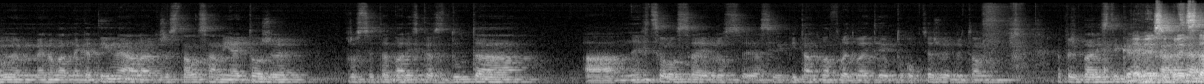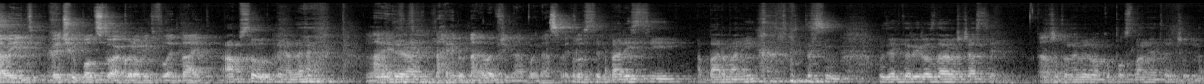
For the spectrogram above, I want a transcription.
nebudem menovať negatívne, ale akože stalo sa mi aj to, že proste tá bariska zdutá, a nechcelo sa jej proste, ja si vypýtam dva flat white, ja to obťažuje pri tom, chápeš, baristika Neviem si predstaviť väčšiu poctu, ako robiť flat white. Absolútne, ja neviem. Naj, naj, najlepší nápoj na svete. Proste baristi a barmani, to sú ľudia, ktorí rozdávajú šťastie. Prečo to neberú ako poslanie, to je čudné.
